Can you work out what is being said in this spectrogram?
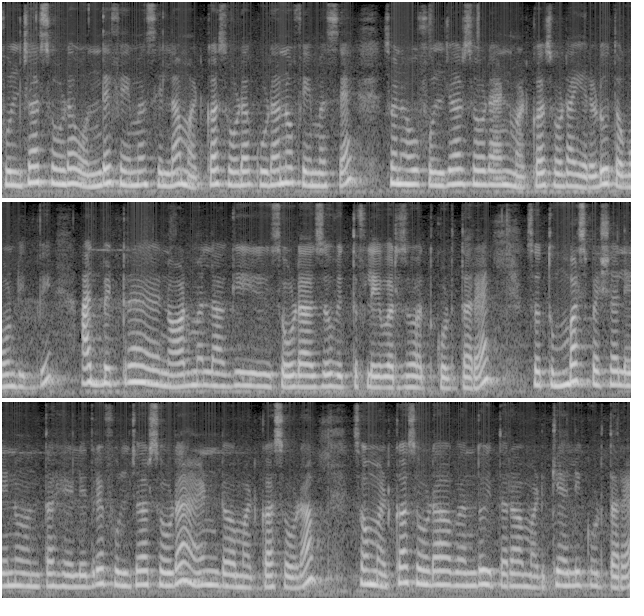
ಫುಲ್ ಜಾರ್ ಸೋಡಾ ಒಂದೇ ಫೇಮಸ್ ಇಲ್ಲ, ಮಡ್ಕಾ ಸೋಡಾ ಕೂಡ ಫೇಮಸ್ಸೇ ಸೊ ನಾವು full jar soda and matka soda ಎರಡೂ ತೊಗೊಂಡಿದ್ವಿ. ಅದು ಬಿಟ್ಟರೆ ನಾರ್ಮಲ್ ಆಗಿ ಸೋಡಾಸು ವಿತ್ ಫ್ಲೇವರ್ಸು ಅದು ಕೊಡ್ತಾರೆ. ಸೊ ತುಂಬ ಸ್ಪೆಷಲ್ ಏನು ಅಂತ ಹೇಳಿದರೆ full jar soda and matka soda. So matka soda ಬಂದು ಈ ಥರ ಮಡಿಕೆಯಲ್ಲಿ ಕೊಡ್ತಾರೆ.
